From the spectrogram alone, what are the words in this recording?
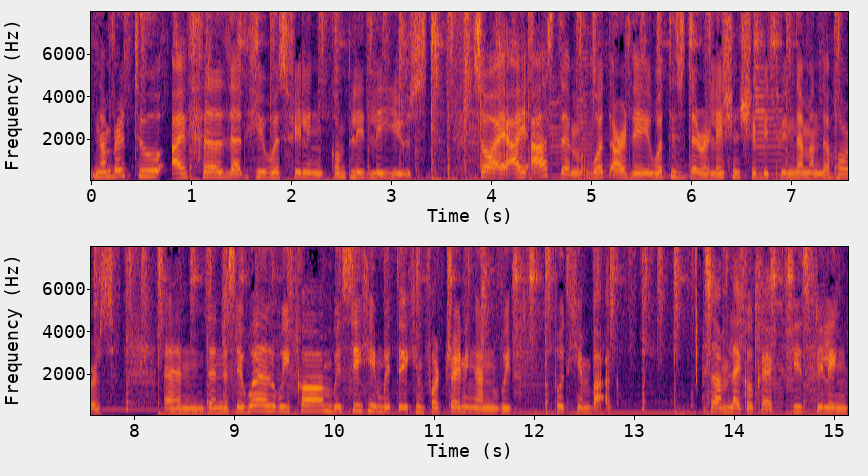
Number two, I felt that he was feeling completely used. So I, I asked them, what are they? What is the relationship between them and the horse? And then they say, well, we come, we see him, we take him for training, and we put him back. So I'm like, okay, he's feeling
